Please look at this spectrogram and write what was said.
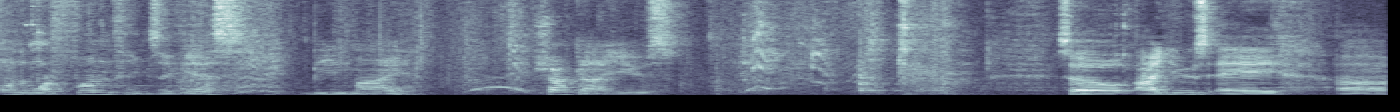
one of the more fun things, I guess, be my shotgun I use. So I use a uh,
